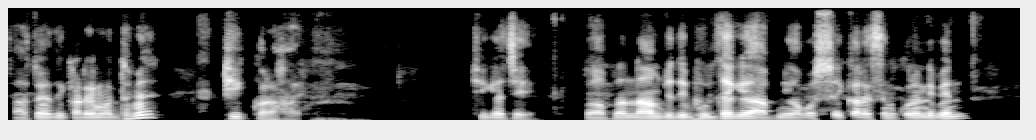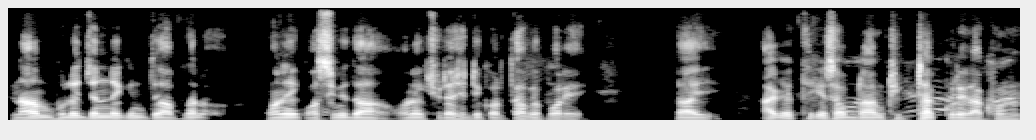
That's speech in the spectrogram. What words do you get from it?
স্বাস্থ্যসাথী কার্ডের মাধ্যমে ঠিক করা হয়। ঠিক আছে? তো আপনার নাম যদি ভুল থাকে, আপনি অবশ্যই কারেকশন করে নেবেন। নাম ভুলের জন্য কিন্তু আপনার অনেক অসুবিধা, অনেক ছোটাছুটি করতে হবে পরে। তাই আগের থেকে সব নাম ঠিকঠাক করে রাখুন।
